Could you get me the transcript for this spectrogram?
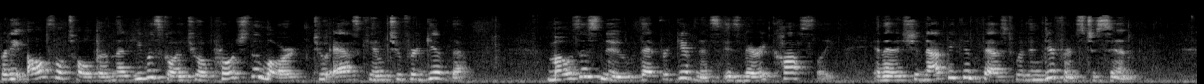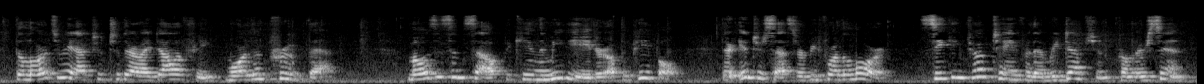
But he also told them that he was going to approach the Lord to ask him to forgive them. Moses knew that forgiveness is very costly and that it should not be confessed with indifference to sin. The Lord's reaction to their idolatry more than proved that. Moses himself became the mediator of the people, their intercessor before the Lord, seeking to obtain for them redemption from their sin.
